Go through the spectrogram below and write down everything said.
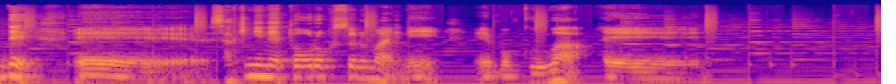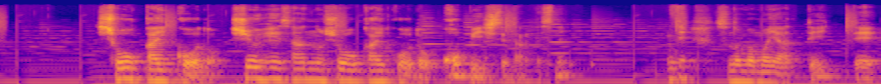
で、えー、先にね、登録する前に、えー、僕は、えー、紹介コード、周平さんの紹介コードをコピーしてたんですね。で、そのままやっていって、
